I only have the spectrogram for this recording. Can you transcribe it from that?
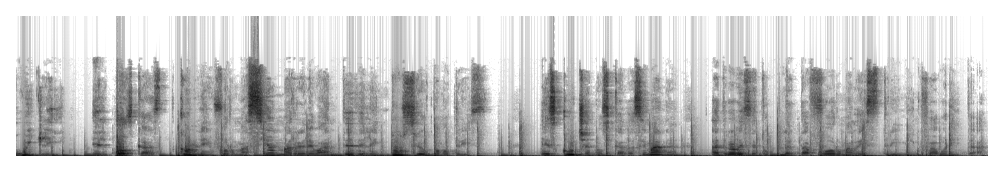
Weekly, el podcast con la información más relevante de la industria automotriz. Escúchanos cada semana a través de tu plataforma de streaming favorita.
